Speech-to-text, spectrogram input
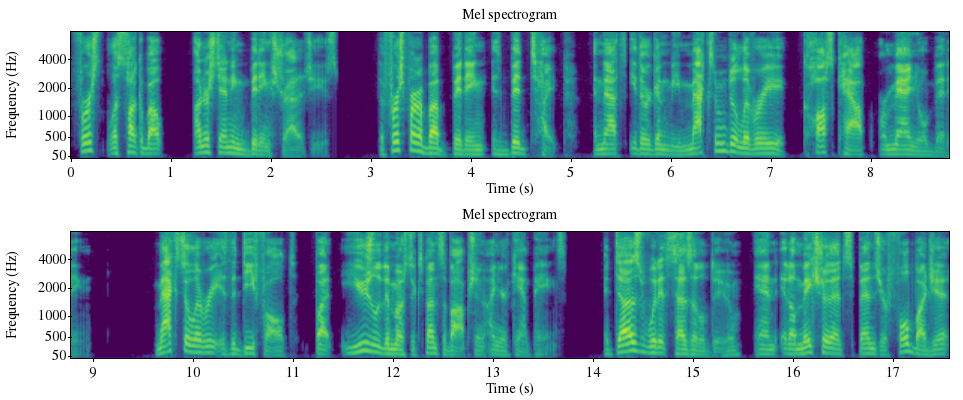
First, let's talk about understanding bidding strategies. The first part about bidding is bid type, and that's either going to be maximum delivery, cost cap, or manual bidding. Max delivery is the default, but usually the most expensive option on your campaigns. It does what it says it'll do, and it'll make sure that it spends your full budget,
